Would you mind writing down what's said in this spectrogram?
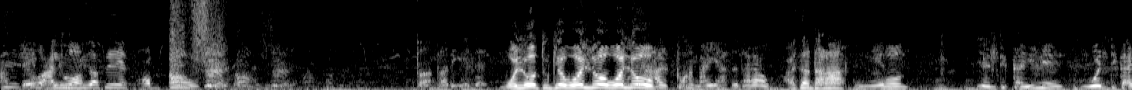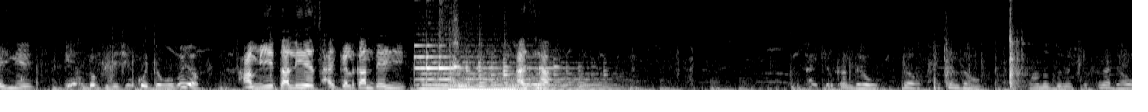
আস্তে এই বালি শব্দ উড়ে আসছে, শব্দ তাড়াতাড়ি এ দেখ। বলল তুকে বলল বলল আর তোকার ভাই আছে দাঁড়াও আচ্ছা দাঁড়া শোন এন্টি কাই নে ওইটি কাই নে একদম ফিনিশিং করে দেবো বুঝলো আমি তাহলে সাইকেল কান দেই আচ্ছা সাইকেল দাও দাও সাইকেল দাও। মানুষজনের সাথে দাও।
